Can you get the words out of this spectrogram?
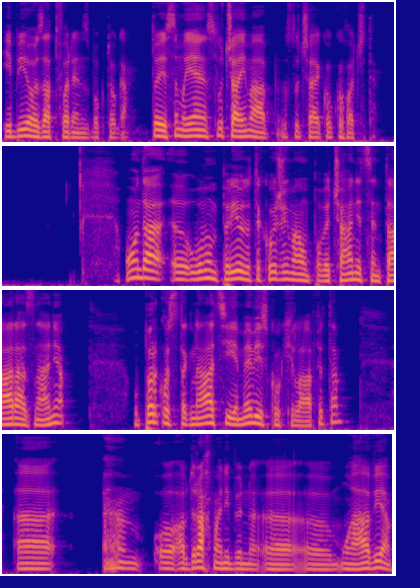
i bio zatvoren zbog toga. To je samo jedan slučaj, ima slučaj koliko hoćete. Onda e, u ovom periodu također imamo povećanje centara znanja, uprko stagnaciji Emevijskog Mevijskog hilafeta, uh, Abdurrahman ibn uh, uh, Muavija,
